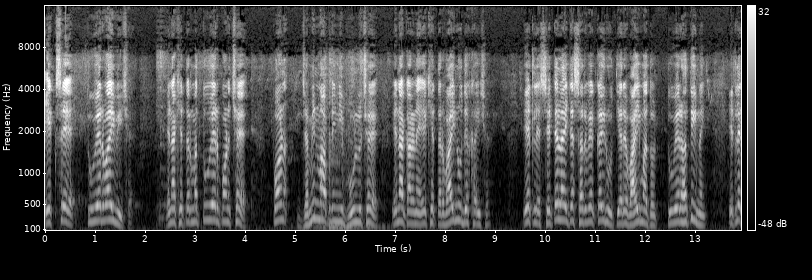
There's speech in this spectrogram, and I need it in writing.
એક્સે તુવેર વાવી છે. એના ખેતરમાં તુવેર પણ છે. પણ જમીન માપણીની ભૂલ છે, એના કારણે એ ખેતર વાયનું દેખાય છે. એટલે સેટેલાઇટે સર્વે કર્યું, ત્યારે વાયમાં તો તુવેર હતી નહીં. એટલે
